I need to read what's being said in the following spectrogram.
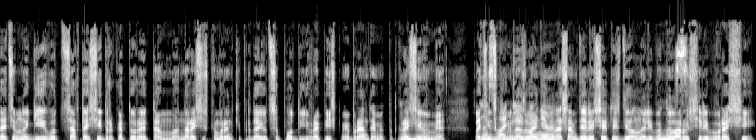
кстати, многие вот сорта сидра, которые там на российском рынке продаются под европейскими брендами, под красивыми угу. латинскими названиями, названиями да. на самом деле все это сделано либо У в Беларуси, либо в России.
